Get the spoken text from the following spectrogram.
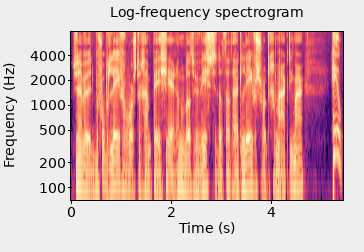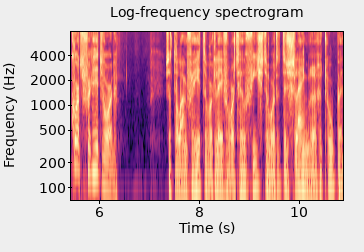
zijn we bijvoorbeeld leverworsten gaan PCR'en... omdat we wisten dat dat uit levers wordt gemaakt... die maar heel kort verhit worden. Als dat te lang verhit, dan wordt leverworst heel vies... dan wordt het een slijmerige troep. En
